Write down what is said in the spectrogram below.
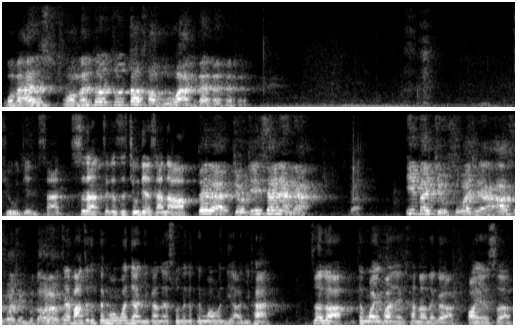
我们还是我们都都稻草屋啊。九点三，是的，这个是九点三的啊。对的，九斤三两的，是吧？一百九十块钱，二十块钱不到了。我再把这个灯光关掉，你刚才说那个灯光问题啊，你看这个灯光一关，你看到那个黄颜色，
